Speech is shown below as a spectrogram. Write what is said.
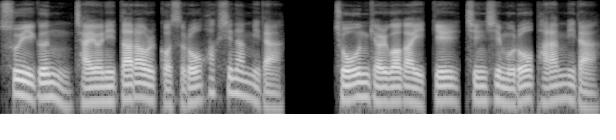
수익은 자연히 따라올 것으로 확신합니다. 좋은 결과가 있길 진심으로 바랍니다.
